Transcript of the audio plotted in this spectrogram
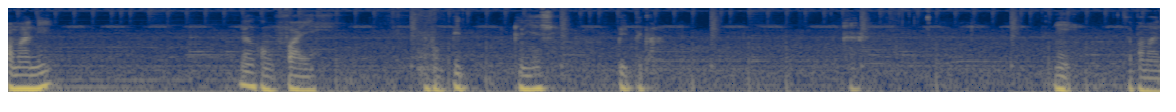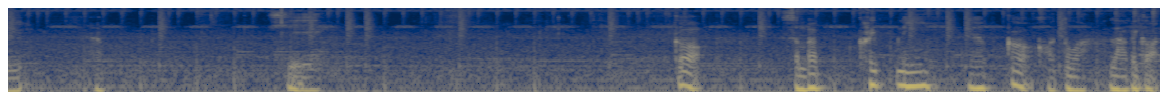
ประมาณนี้ เรื่องของไฟผมปิดอันนี้ปิดไปก่อนอนี่จะประมาณนี้ครับโอเคก็สำหรับ คลิปนี้นะครับ ก็ขอตัวลาไปก่อน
